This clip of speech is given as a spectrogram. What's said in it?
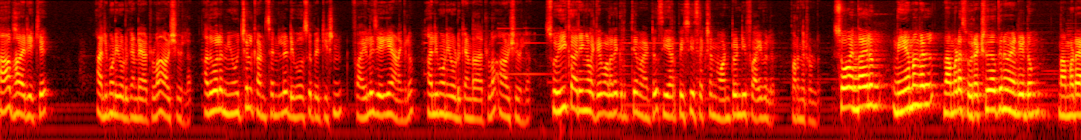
ആ ഭാര്യയ്ക്ക് അലിമണി കൊടുക്കേണ്ടതായിട്ടുള്ള ആവശ്യമില്ല. അതുപോലെ മ്യൂച്വൽ കൺസെന്റിൽ ഡിവോഴ്സ് പെറ്റീഷൻ ഫയൽ ചെയ്യുകയാണെങ്കിലും അലിമോണി കൊടുക്കേണ്ടതായിട്ടുള്ള ആവശ്യമില്ല. സോ ഈ കാര്യങ്ങളൊക്കെ വളരെ കൃത്യമായിട്ട് C R P C section one twenty ഫൈവിൽ പറഞ്ഞിട്ടുണ്ട്. സോ എന്തായാലും നിയമങ്ങൾ നമ്മുടെ സുരക്ഷിതത്തിന് വേണ്ടിയിട്ടും നമ്മുടെ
